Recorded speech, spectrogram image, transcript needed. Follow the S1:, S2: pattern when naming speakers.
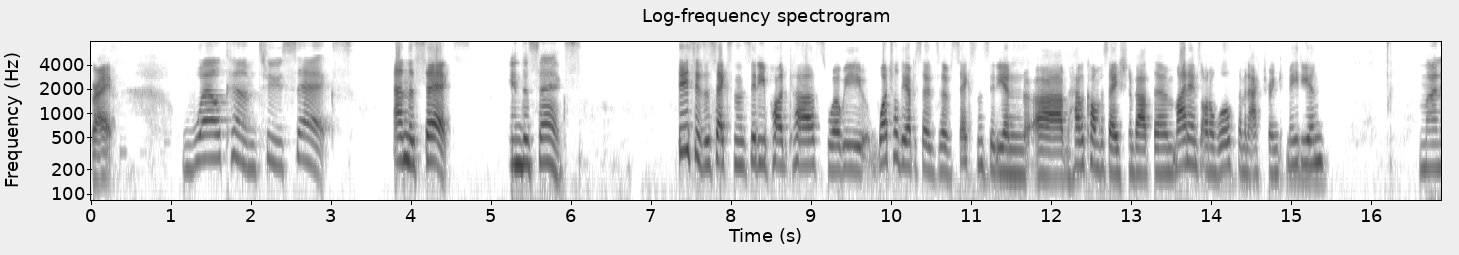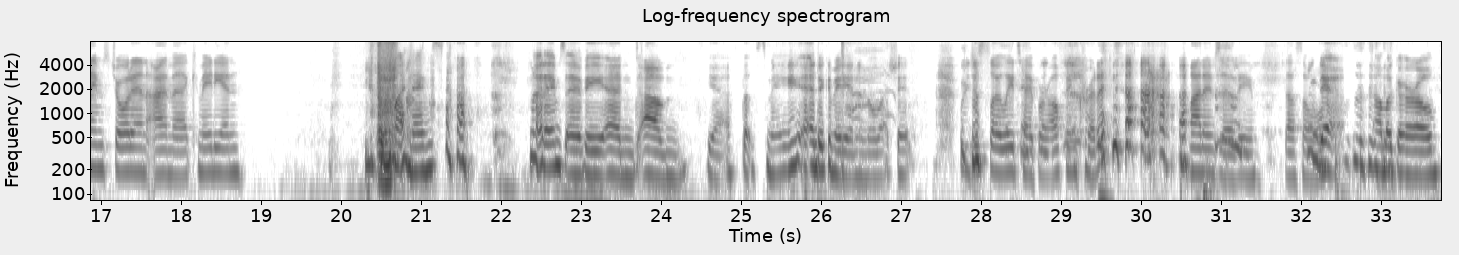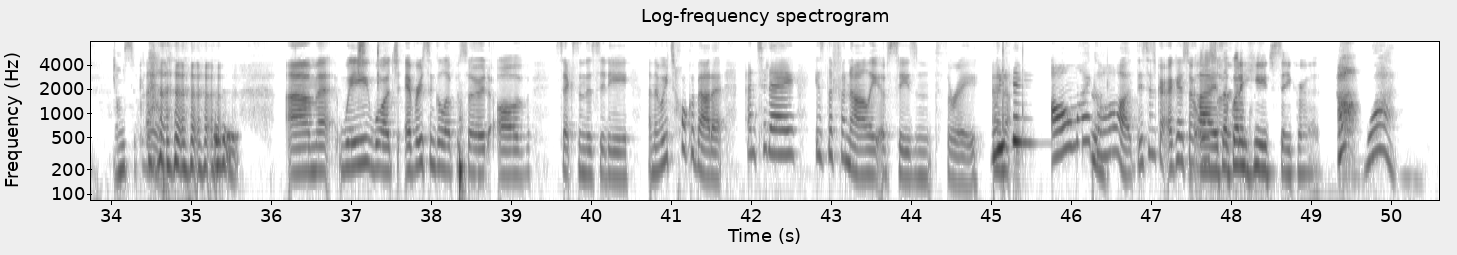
S1: Great.
S2: Welcome to Sex.
S1: And the sex.
S3: In the sex.
S1: This is a Sex and the City podcast where we watch all the episodes of Sex and the City and um, have a conversation about them. My name's Honor Wolf. I'm an actor and comedian.
S2: My name's Jordan. I'm a comedian.
S3: my name's my name's Urvi, and um, yeah, that's me, and a comedian and all that shit.
S2: We just slowly taper off in credits. My name's Urvi. That's all.
S3: Yeah, I'm a girl. I'm just a girl.
S2: um, we watch every single episode of Sex in the City, and then we talk about it. And today is the finale of season three. And oh my god, this is great. Okay, so
S3: Guys,
S2: also,
S3: I've got a huge secret.
S2: what?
